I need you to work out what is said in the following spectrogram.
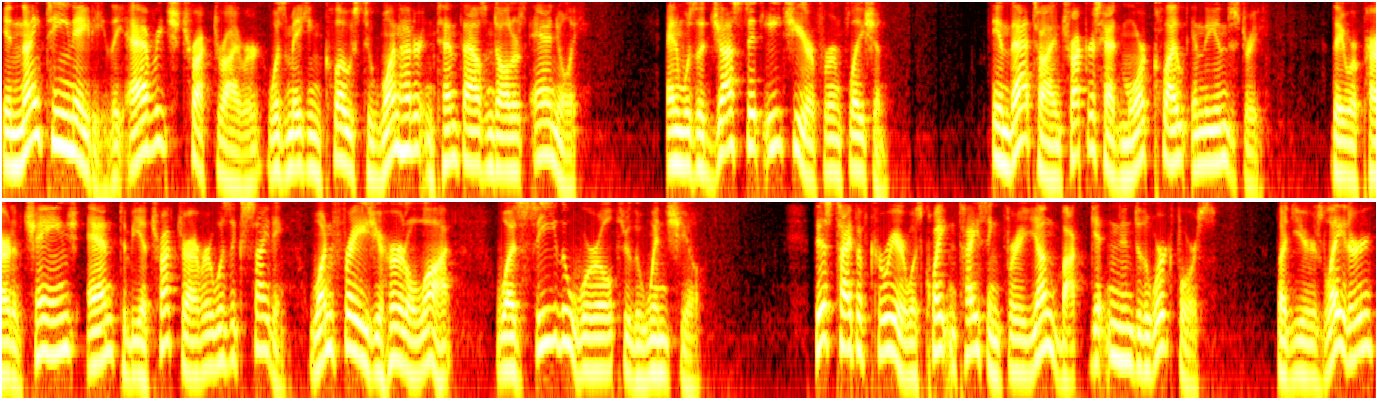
In 1980, the average truck driver was making close to $110,000 annually and was adjusted each year for inflation. In that time, truckers had more clout in the industry. They were part of change, and to be a truck driver was exciting. One phrase you heard a lot was see the world through the windshield. This type of career was quite enticing for a young buck getting into the workforce. But years later,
